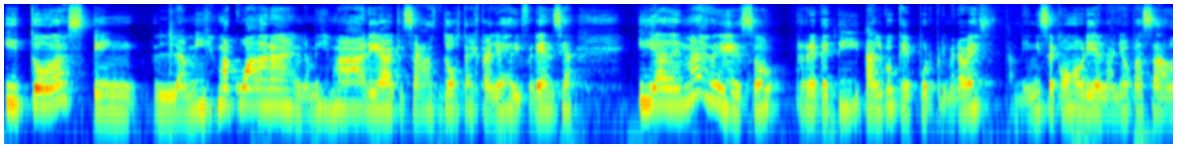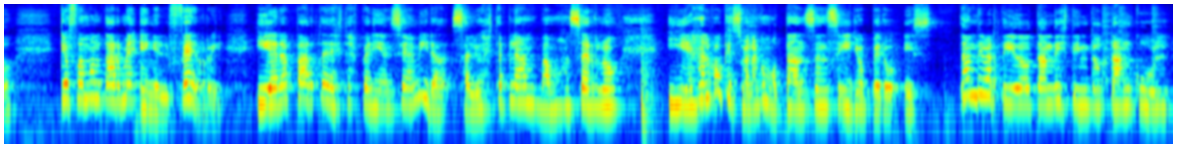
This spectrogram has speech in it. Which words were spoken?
y todas en la misma cuadra, en la misma área, quizás dos, tres calles de diferencia. Y además de eso, repetí algo que por primera vez también hice con Ori el año pasado, que fue montarme en el ferry. Y era parte de esta experiencia de, mira, salió este plan, vamos a hacerlo. Y es algo que suena como tan sencillo, pero es tan divertido, tan distinto, tan cool.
